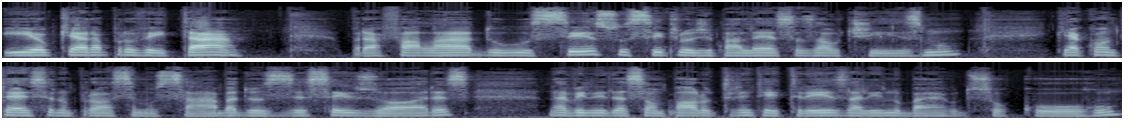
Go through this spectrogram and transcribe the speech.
E eu quero aproveitar para falar do sexto ciclo de palestras Autismo, que acontece no próximo sábado, às 16 horas, na Avenida São Paulo 33, ali no bairro do Socorro.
